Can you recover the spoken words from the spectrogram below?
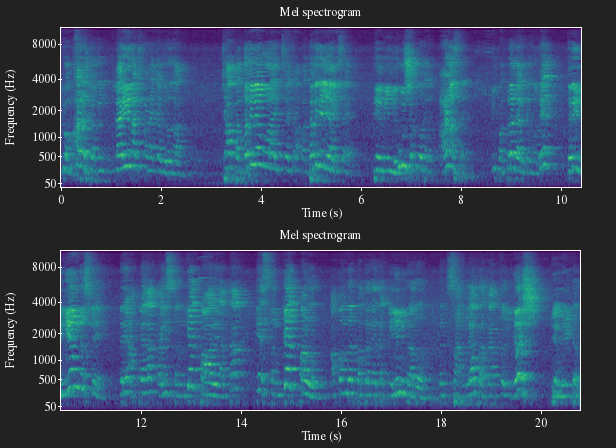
किंवा महाराष्ट्रातील कुठल्याही राजकारणाच्या विरोधात ज्या पद्धतीने बोलायचं आहे ज्या पद्धतीने लिहायचं आहे ते मी लिहू शकतो त्याचं कारण असं आहे की पत्रकारितेमध्ये जरी नियम नसले तरी आपल्याला काही संकेत पाळावे लागतात. ते संकेत पाळून आपण जर पत्रकारिता केली मित्रांनो तर चांगल्या प्रकारचं यश हे मिळतं.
